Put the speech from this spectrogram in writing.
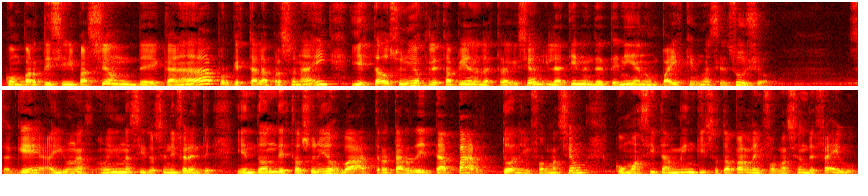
con participación de Canadá, porque está la persona ahí, y Estados Unidos que le está pidiendo la extradición y la tienen detenida en un país que no es el suyo. O sea que hay una, hay una situación diferente. Y en donde Estados Unidos va a tratar de tapar toda la información, como así también quiso tapar la información de Facebook.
